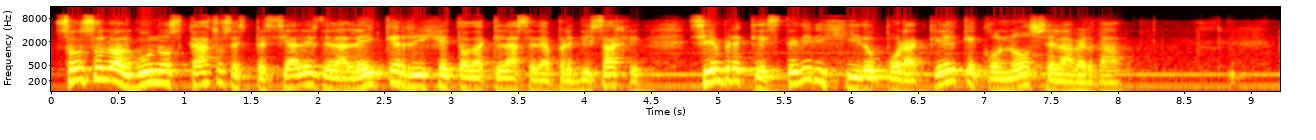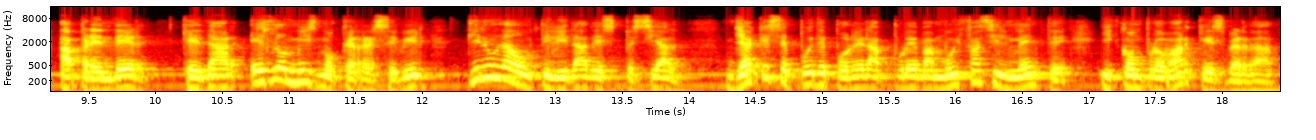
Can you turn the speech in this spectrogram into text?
son solo algunos casos especiales de la ley que rige toda clase de aprendizaje, siempre que esté dirigido por aquel que conoce la verdad. Aprender que dar es lo mismo que recibir tiene una utilidad especial, ya que se puede poner a prueba muy fácilmente y comprobar que es verdad.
